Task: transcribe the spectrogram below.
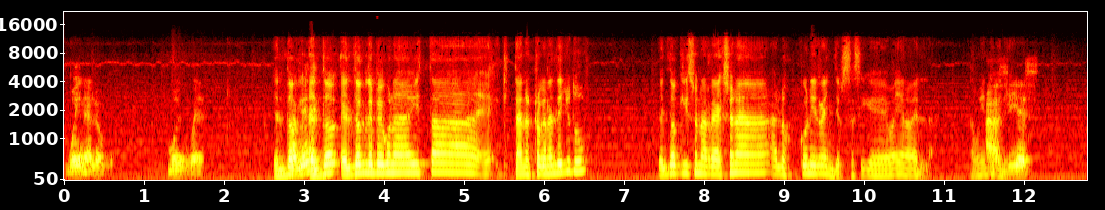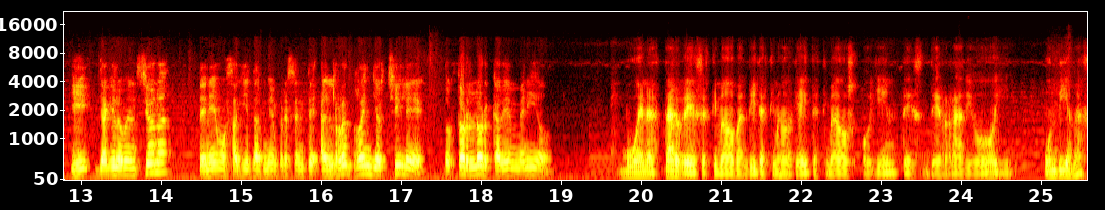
buena, loco. Muy buena. El doc, el, doc, el doc le pegó una vista eh, que está en nuestro canal de YouTube. El doc hizo una reacción a, a los Connie Rangers, así que vayan a verla. Está muy Así es. Y ya que lo menciona, tenemos aquí también presente al Red Ranger Chile, doctor Lorca, bienvenido. Buenas tardes, estimado Pandita, estimado Kate, estimados oyentes de Radio Hoy. Un día más,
